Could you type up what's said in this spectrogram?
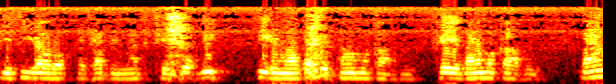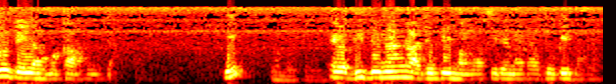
ပစ္စည်းကတော့မထားတင်ငန်းတစ်ထေပေါ့ဒီပြည်ရနာကတောင်းမကဘူးခေတောင်းမကဘူးမန်းတရားမကဘူးကြာဟင်အဲ့တော့ဒီဒီငန်းကကျူပြီးမှလားပြည်ရနာကကျူပြီးမှလား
